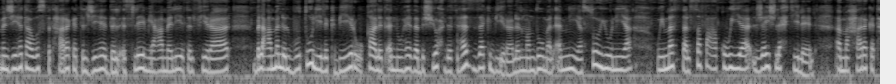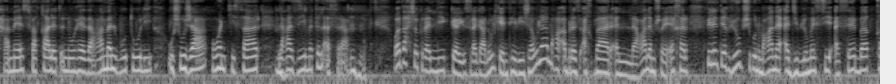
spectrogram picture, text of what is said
من جهتها وصفت حركة الجهاد الإسلامي عملية الفرار بالعمل البطولي الكبير وقالت أنه هذا باش يحدث هزة كبيرة للمنظومة الأمنية الصهيونية ويمثل صفعة قوية لجيش الاحتلال. أما حركة حماس فقالت أنه هذا عمل بطولي وشجاع وانتصار لعزيمة الأسرى. واضح شكرا لك يسرى قعلول كانت هذه جولة مع أبرز أخبار العالم شوي آخر في الانترفيو باش يكون معنا الدبلوماسي السابق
